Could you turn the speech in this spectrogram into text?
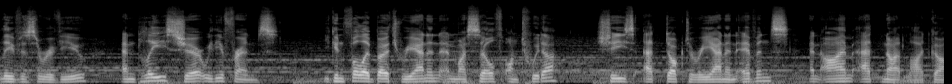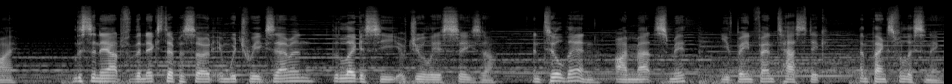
leave us a review, and please share it with your friends. You can follow both Rhiannon and myself on Twitter. She's at Dr. Rhiannon Evans, and I'm at Nightlight Guy. Listen out for the next episode in which we examine the legacy of Julius Caesar. Until then, I'm Matt Smith, you've been fantastic, and thanks for listening.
